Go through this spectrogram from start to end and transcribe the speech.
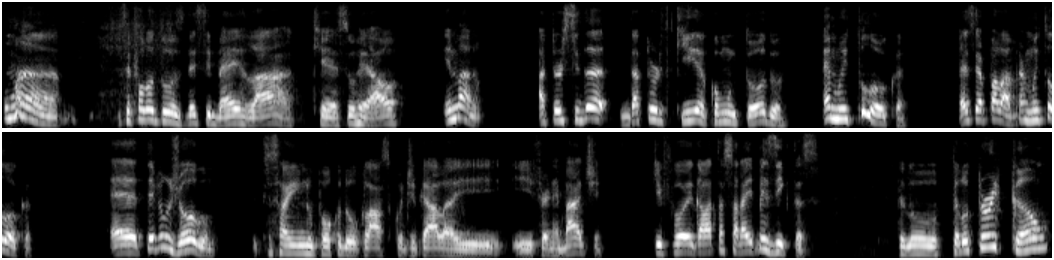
uma. Você falou dos decibéis lá, que é surreal. E, mano, a torcida da Turquia como um todo é muito louca. Essa é a palavra, é muito louca. É, teve um jogo, saindo um pouco do clássico de Gala e, e Fenerbahçe, que foi Galatasaray e Besiktas. Pelo, pelo Turcão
